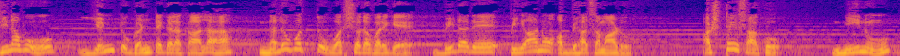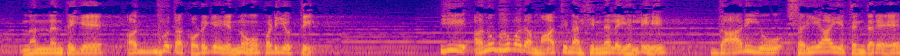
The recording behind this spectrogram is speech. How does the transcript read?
ದಿನವೂ ಎಂಟು ಗಂಟೆಗಳ ಕಾಲ ನಲವತ್ತು ವರ್ಷದವರೆಗೆ ಬಿಡದೆ ಪಿಯಾನೋ ಅಭ್ಯಾಸ ಮಾಡು. ಅಷ್ಟೇ ಸಾಕು. ನೀನು ನನ್ನಂತೆಯೇ ಅದ್ಭುತ ಕೊಡುಗೆಯನ್ನು ಪಡೆಯುತ್ತಿ. ಈ ಅನುಭವದ ಮಾತಿನ ಹಿನ್ನೆಲೆಯಲ್ಲಿ ದಾರಿಯು ಸರಿಯಾಯಿತೆಂದರೆ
